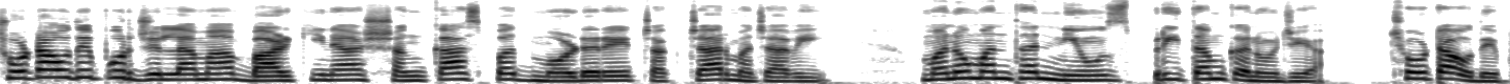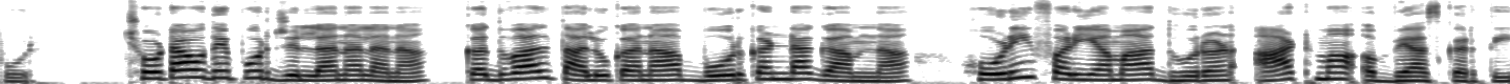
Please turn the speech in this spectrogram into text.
છોટાઉદેપુર જિલ્લામાં બાળકીના શંકાસ્પદ મર્ડરે ચકચાર મચાવી. મનોમંથન ન્યૂઝ, પ્રીતમ કનોજિયા, છોટાઉદેપુર. છોટાઉદેપુર જિલ્લાના લાના કદવાલ તાલુકાના બોરકંડા ગામના હોળી ફળિયામાં ધોરણ આઠમાં અભ્યાસ કરતી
